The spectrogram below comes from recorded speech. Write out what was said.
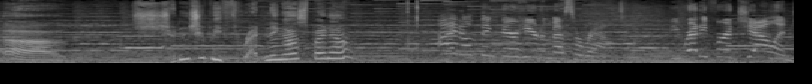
Uh, shouldn't you be threatening us by now? To mess around. Be ready for a challenge.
